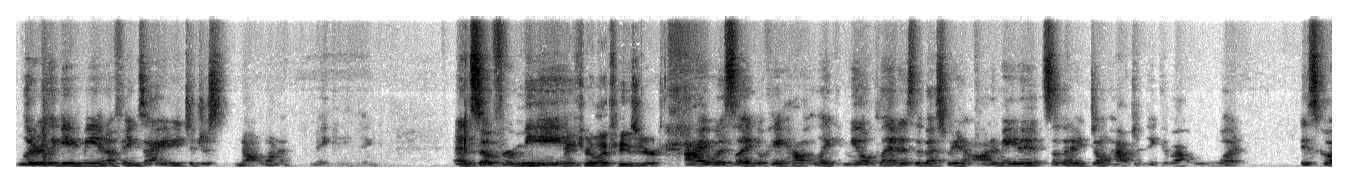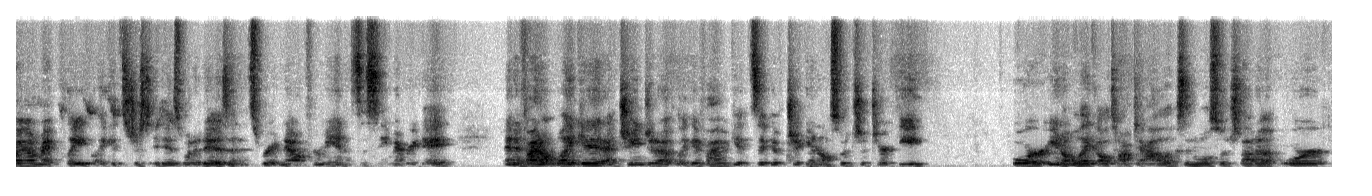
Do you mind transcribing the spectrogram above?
literally gave me enough anxiety to just not want to make anything and so for me Make your life easier. I was like, okay, how like meal plan is the best way to automate it so that I don't have to think about what is going on my plate. Like it's just it is what it is and it's written out for me and it's the same every day. And if I don't like it, I change it up. Like if I get sick of chicken, I'll switch to turkey. Or, you know, like I'll talk to Alex and we'll switch that up. Or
